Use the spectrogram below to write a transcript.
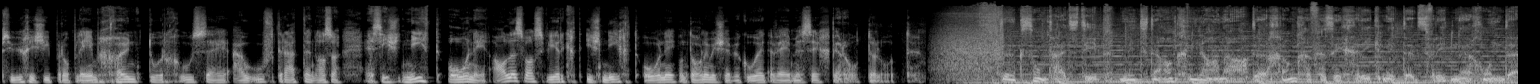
psychische Probleme können durchaus äh, auch auftreten. Also es ist nicht ohne. Alles, was wirkt, ist nicht ohne. Und darum ist es eben gut, wenn man sich beraten lässt. Der Gesundheitstipp mit der Aquilana, der Krankenversicherung mit den zufriedenen Kunden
